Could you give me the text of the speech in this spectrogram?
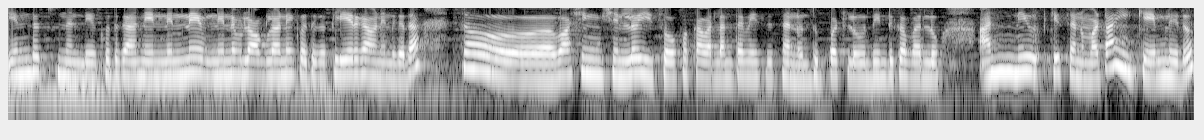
ఎండ్ వచ్చిందండి కొద్దిగా. నేను నిన్నే నిన్న వ్లాగ్లోనే కొద్దిగా క్లియర్గా ఉన్నింది కదా. సో వాషింగ్ మిషన్లో ఈ సోఫా కవర్లు అంతా వేసేసాను. దుప్పట్లు దిండు కవర్లు అన్నీ ఉతికేసాను అనమాట ఇంకేం లేదు.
